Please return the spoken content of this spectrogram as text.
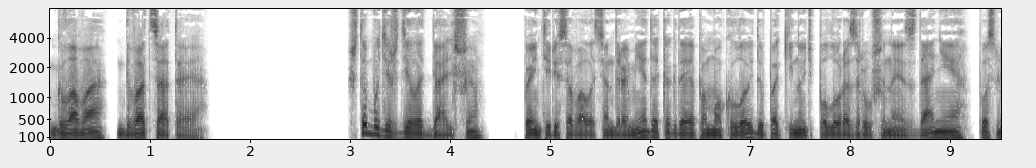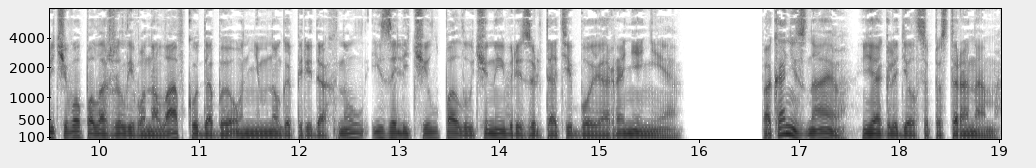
Глава 20. «Что будешь делать дальше?» — поинтересовалась Андромеда, когда я помог Ллойду покинуть полуразрушенное здание, после чего положил его на лавку, дабы он немного передохнул и залечил полученные в результате боя ранения. «Пока не знаю», — я огляделся по сторонам.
